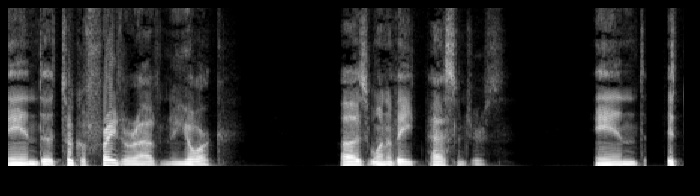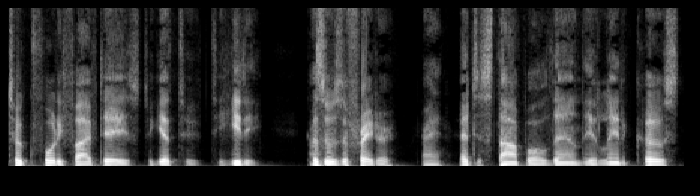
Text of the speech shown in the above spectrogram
and uh, took a freighter out of New York uh, as one of eight passengers. And it took 45 days to get to Tahiti because it was a freighter. Right. Had to stop all down the Atlantic coast,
